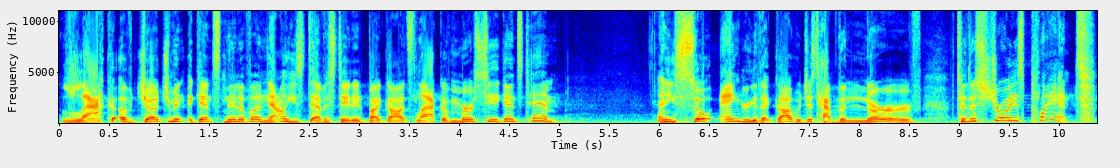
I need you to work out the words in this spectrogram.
lack of judgment against Nineveh, now he's devastated by God's lack of mercy against him. And he's so angry that God would just have the nerve to destroy his plant,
